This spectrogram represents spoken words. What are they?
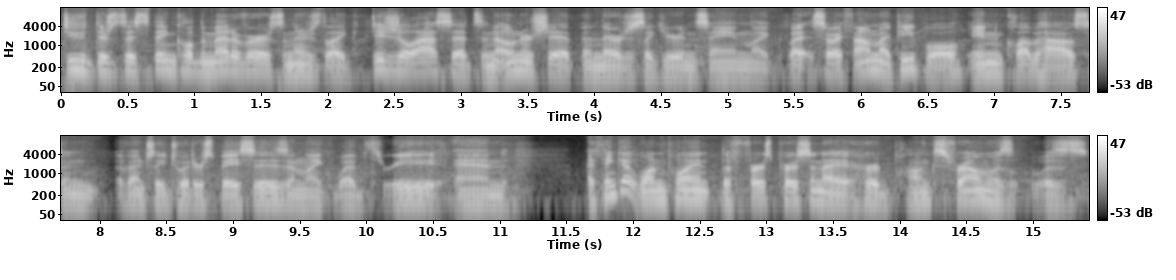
dude there's this thing called the metaverse and there's like digital assets and ownership and they were just like you're insane like but so i found my people in clubhouse and eventually twitter spaces and like web3 and i think at one point the first person i heard punks from was was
